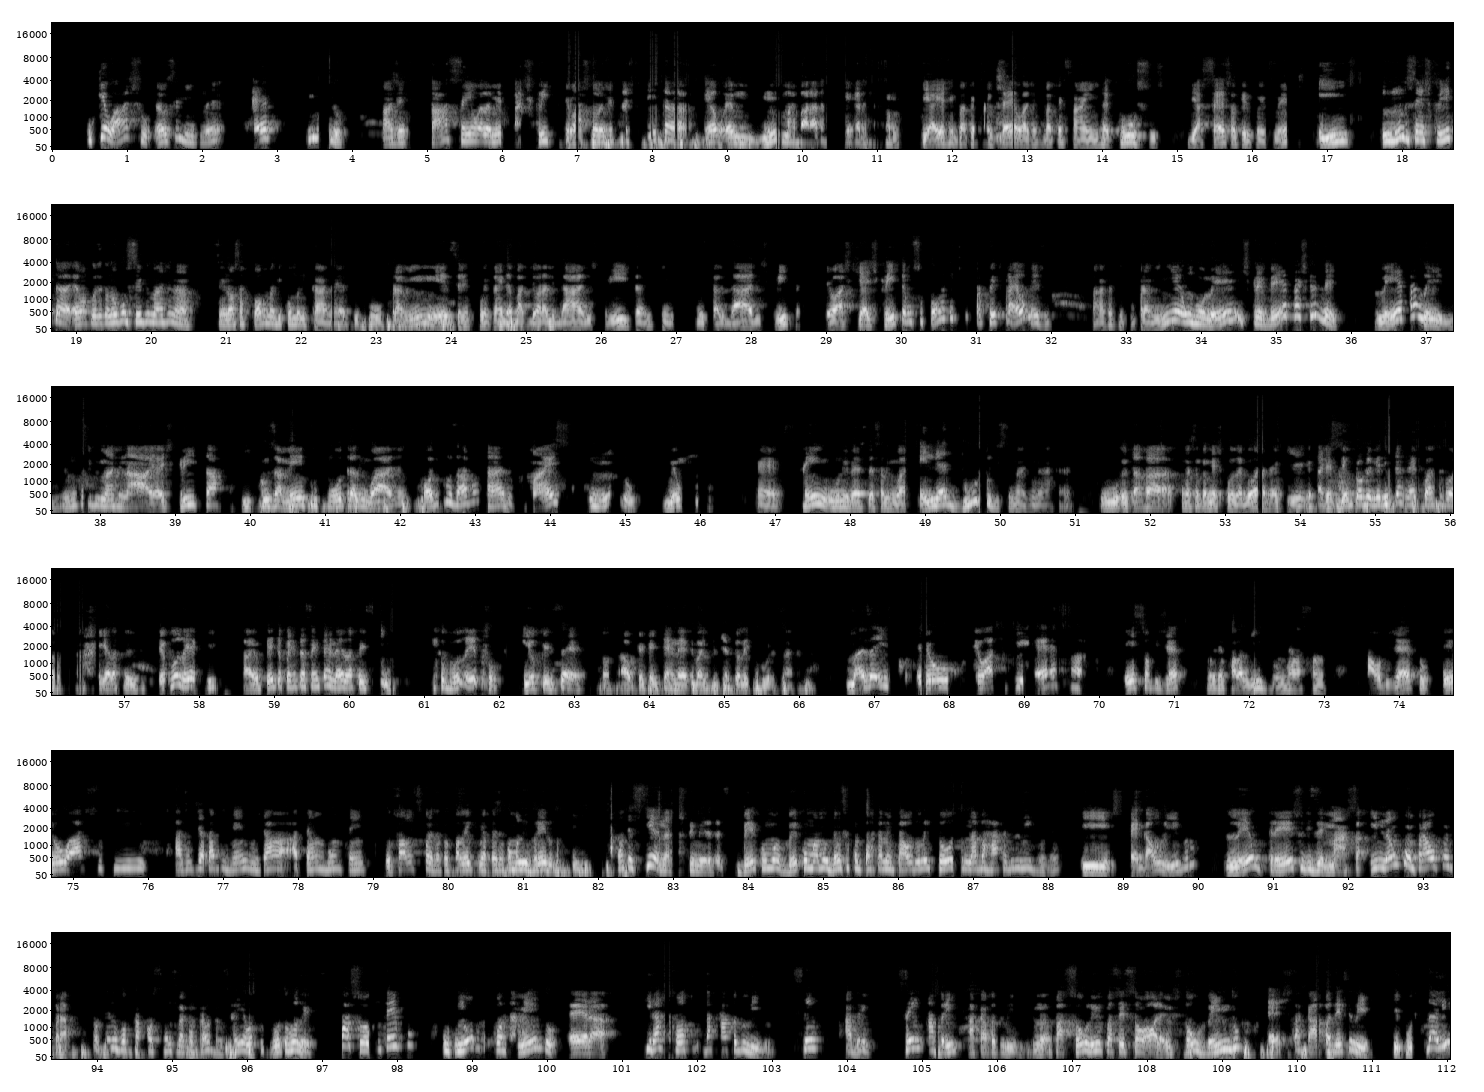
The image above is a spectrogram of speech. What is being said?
o que eu acho é o seguinte, né? É incrível a gente tá sem o elemento da escrita. Eu acho que o elemento da escrita é, é muito mais barato que a encadernação. E aí a gente vai pensar em tela, a gente vai pensar em recursos de acesso àquele conhecimento. E um mundo sem escrita é uma coisa que eu não consigo imaginar sem nossa forma de comunicar, né? Tipo, para mim, se a gente for entrar em debate de oralidade, escrita, enfim, musicalidade, escrita, eu acho que a escrita é um suporte que, pra, feito para ela mesma. Saca? Tipo, para mim é um rolê, escrever é para escrever. Ler é para ler. Eu não consigo imaginar ah, a escrita e cruzamento com outra linguagem. Pode cruzar à vontade. Mas o mundo, meu mundo, é, sem o universo dessa linguagem, ele é duro de se imaginar, cara. eu estava conversando com a minha esposa agora, né, que a gente deu um probleminha de internet quase agora. E ela fez, eu vou ler aqui. Aí eu fiz a apresentação internet, ela fez, sim, eu vou ler, pô. E eu fiquei, é, total, o que, é que a internet vai impedir a tua leitura, sabe? Mas é isso, eu, eu acho que essa, esse objeto, quando a gente fala livro em relação ao objeto, eu acho que a gente já está vivendo já até um bom tempo. Eu falo isso, por exemplo, eu falei me apresento como livreiro do filho. Acontecia nas primeiras ver como ver como a mudança comportamental do leitor na barraca de livro, né? E pegar o livro ler um trecho, dizer massa, e não comprar ou comprar. Então, eu não vou ficar forçando se vai comprar ou não. Isso aí é outro, outro rolê. Passou algum tempo, o novo comportamento era tirar foto da capa do livro, sem abrir, sem abrir a capa do livro. Passou o livro para ser só, olha, eu estou vendo esta capa desse livro. Tipo, daí,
